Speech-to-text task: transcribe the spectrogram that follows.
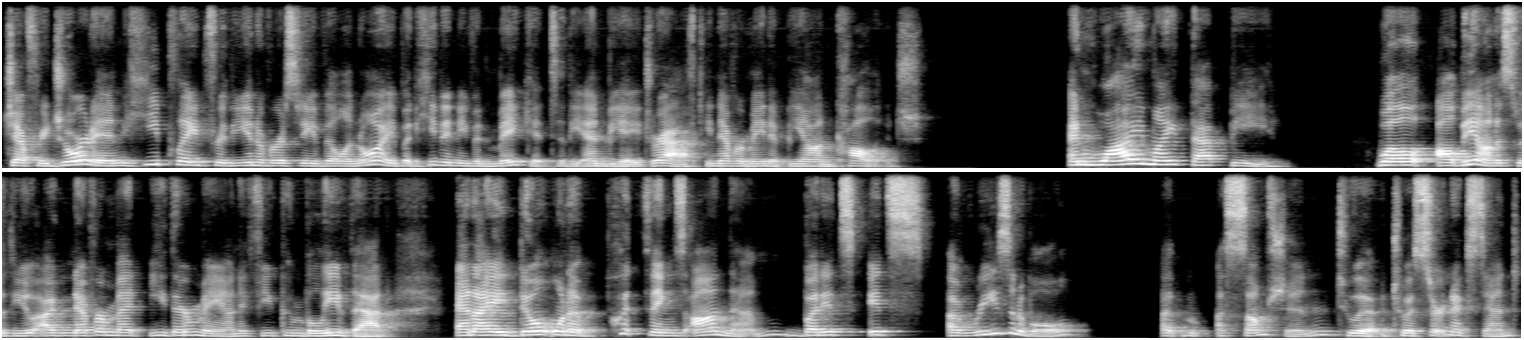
Jeffrey Jordan, he played for the University of Illinois, but he didn't even make it to the NBA draft. He never made it beyond college. And why might that be? Well, I'll be honest with you, I've never met either man, if you can believe that. And I don't want to put things on them, but it's it's a reasonable assumption to a to a certain extent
